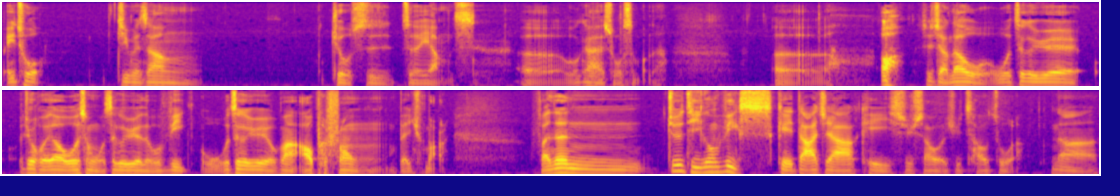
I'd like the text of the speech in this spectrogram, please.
没错，基本上就是这样子。呃，我刚才说什么呢？呃，哦，就讲到我，我这个月就回到我为什么我这个月的我 V，我这个月有办法 outperform benchmark。反正。就是提供 VIX 给大家，可以去稍微去操作了。那，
